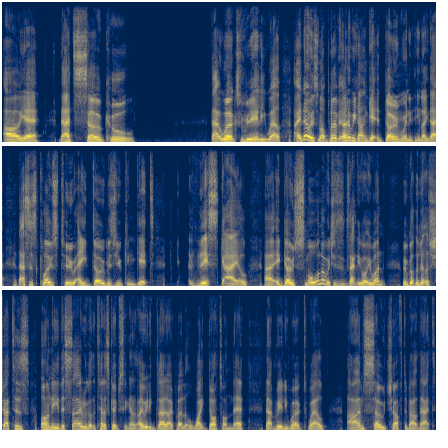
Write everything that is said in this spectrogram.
Oh, yeah. That's so cool. That works really well. I know it's not perfect. I know we can't get a dome or anything like that. That's as close to a dome as you can get this scale. Uh, it goes smaller, which is exactly what we want. We've got the little shutters on either side. We've got the telescope sticking out. I'm really glad I put a little white dot on there. That really worked well. I'm so chuffed about that.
